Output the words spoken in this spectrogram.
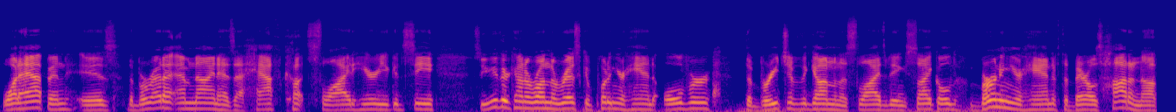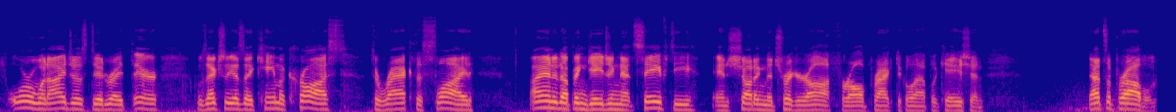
What happened is the Beretta M9 has a half cut slide here you can see. So you either kind of run the risk of putting your hand over the breech of the gun when the slide's being cycled, burning your hand if the barrel's hot enough, or what I just did right there was actually as I came across to rack the slide, I ended up engaging that safety and shutting the trigger off for all practical application. That's a problem.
